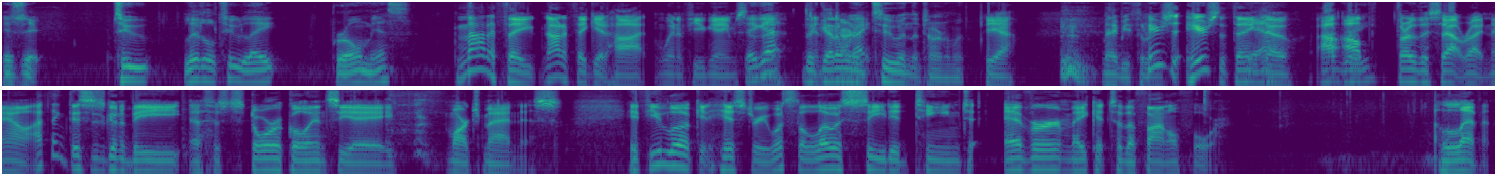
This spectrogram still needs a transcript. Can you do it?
Is it too little, too late for Ole Miss? Not if they not if they get hot, and win a few games. They in got- the, They got to win two in the tournament, Yeah. maybe three. Here's here's the thing, Yeah, though. I I'll, I'll throw this out right now. I think this is going to be a historical NCAA March Madness. If you look at history, what's the lowest seeded team to ever make it to the Final Four? Eleventh.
